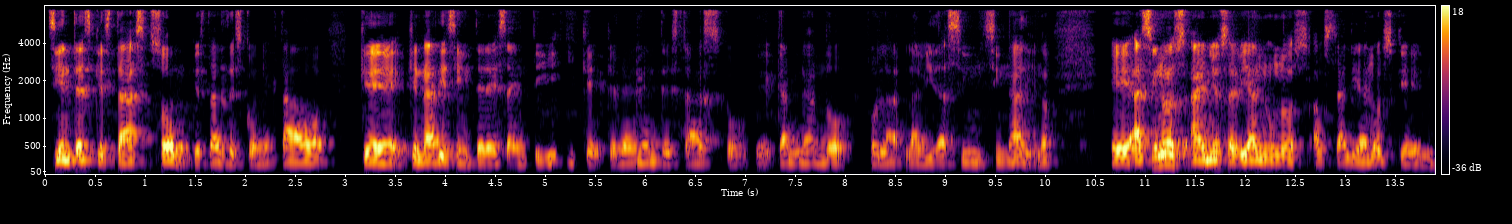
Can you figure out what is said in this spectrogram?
sientes que estás solo, que estás desconectado, que, que nadie se interesa en ti y que, que realmente estás como caminando por la, la vida sin, sin, nadie, ¿no? Eh, hace unos años habían unos australianos que,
